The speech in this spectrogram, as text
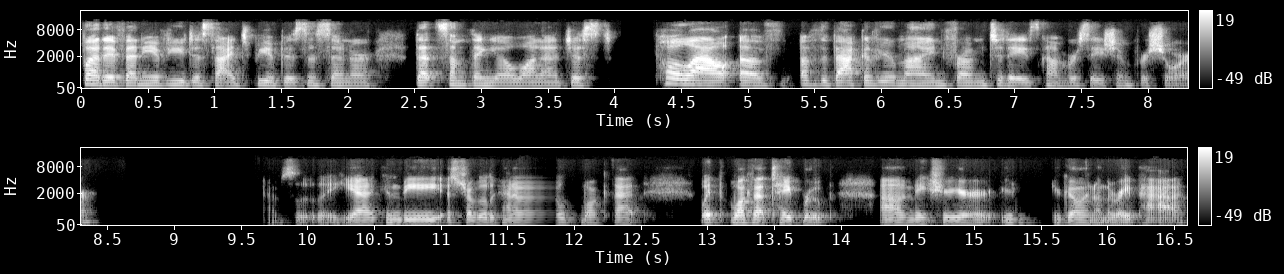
But if any of you decide to be a business owner, that's something you'll want to just pull out of of the back of your mind from today's conversation for sure. Absolutely, yeah, it can be a struggle to kind of walk that walk that tightrope, um, make sure you're you're you're going on the right path.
